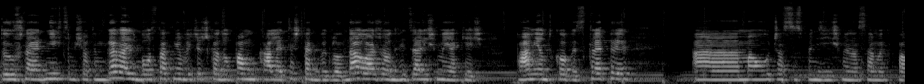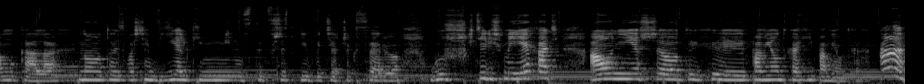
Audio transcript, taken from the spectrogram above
To już nawet nie chcę mi się o tym gadać, bo ostatnia wycieczka do Pamukkale też tak wyglądała, że odwiedzaliśmy jakieś pamiątkowe sklepy, a mało czasu spędziliśmy na samych Pamukkalach. No to jest właśnie wielki minus tych wszystkich wycieczek, serio. Bo już chcieliśmy jechać, a oni jeszcze o tych y, pamiątkach i pamiątkach. A,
